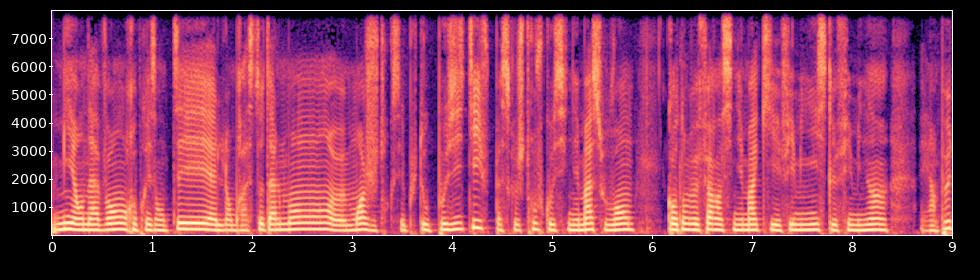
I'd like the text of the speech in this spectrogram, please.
mis en avant, représenté, elle l'embrasse totalement. Euh, moi, je trouve que c'est plutôt positif parce que je trouve qu'au cinéma, souvent, quand on veut faire un cinéma qui est féministe, le féminin est un peu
